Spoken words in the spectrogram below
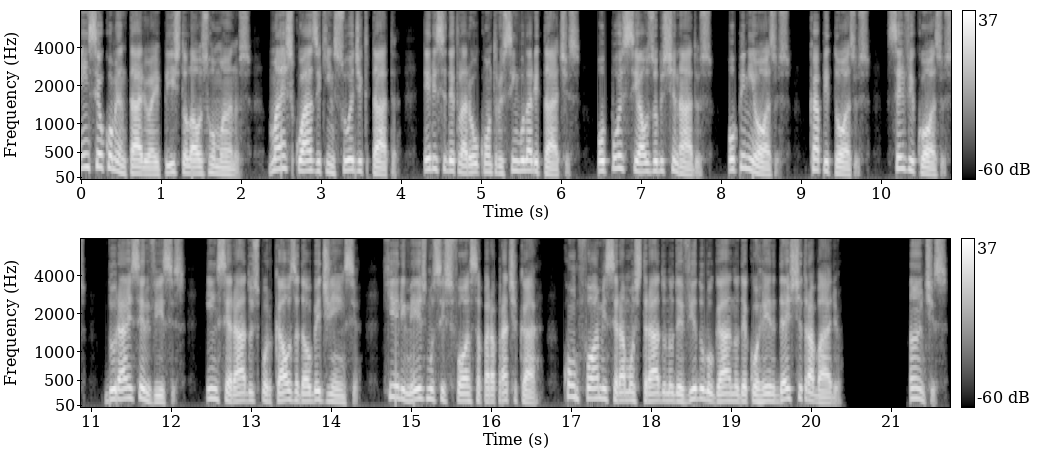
Em seu comentário à Epístola aos Romanos, mais quase que em sua dictata, ele se declarou contra os singularitats, opôs-se aos obstinados, opiniosos, capitosos, servicosos, durais serviços, e encerados por causa da obediência, que ele mesmo se esforça para praticar, conforme será mostrado no devido lugar no decorrer deste trabalho. Antes,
